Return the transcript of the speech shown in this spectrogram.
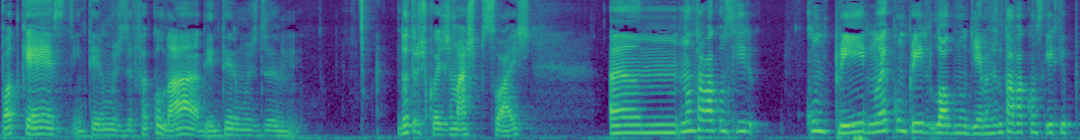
podcast, em termos de faculdade, em termos de, de outras coisas mais pessoais, um, não estava a conseguir cumprir, não é cumprir logo no dia, mas não estava a conseguir tipo,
